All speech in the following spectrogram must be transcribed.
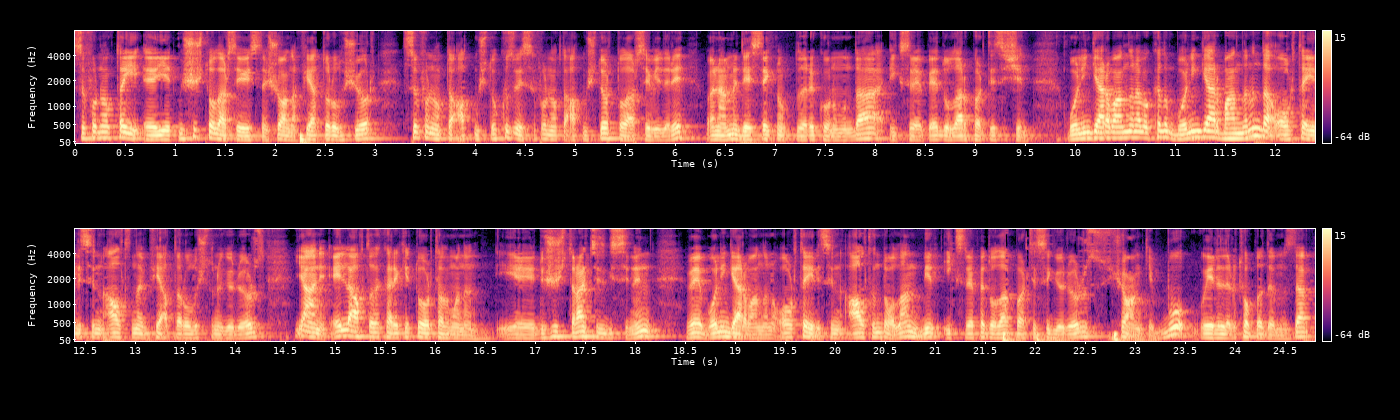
0.73 dolar seviyesinde şu anda fiyatlar oluşuyor. 0.69 ve 0.64 dolar seviyeleri önemli destek noktaları konumunda XRP dolar paritesi için. Bollinger bandına bakalım. Bollinger bandının da orta eğrisinin altında fiyatlar oluştuğunu görüyoruz. Yani 50 haftalık hareketli ortalamanın e, düşüş trend çizgisinin ve Bollinger bandının orta eğrisinin altında olan bir XRP dolar paritesi görüyoruz. Şu anki bu verileri topladığımızda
